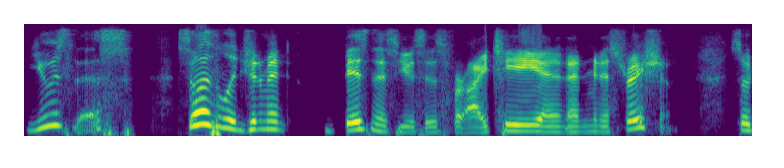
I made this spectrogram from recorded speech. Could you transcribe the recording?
use this, still has legitimate business uses for IT and administration. So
